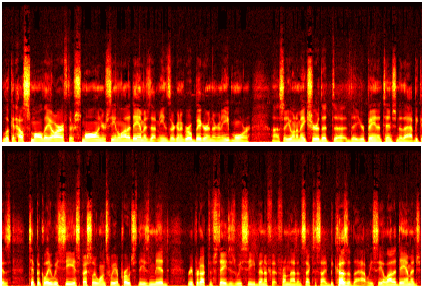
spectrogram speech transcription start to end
look at how small they are. If they're small and you're seeing a lot of damage, that means they're going to grow bigger and they're going to eat more. Uh, so you want to make sure that, uh, that you're paying attention to that because typically we see, especially once we approach these mid reproductive stages, we see benefit from that insecticide because of that. We see a lot of damage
